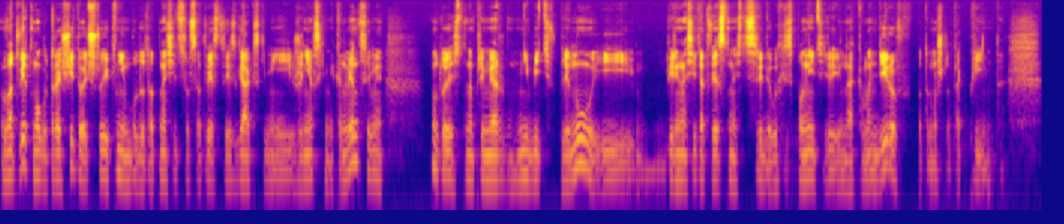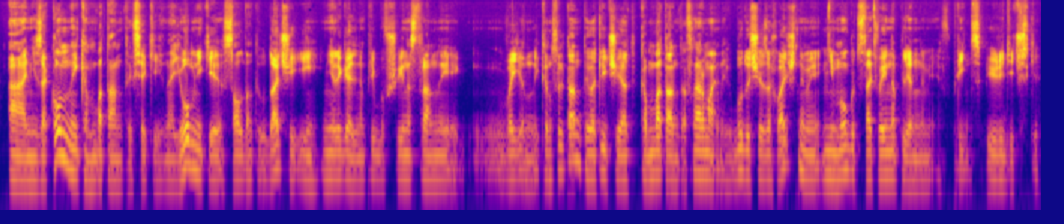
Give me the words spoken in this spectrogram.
В ответ могут рассчитывать, что и к ним будут относиться в соответствии с Гаагскими и Женевскими конвенциями, ну, то есть, например, не бить в плену и переносить ответственность с рядовых исполнителей на командиров, потому что так принято. А незаконные комбатанты, всякие наемники, солдаты удачи и нелегально прибывшие иностранные военные консультанты, в отличие от комбатантов нормальных, будучи захваченными, не могут стать военнопленными, в принципе, юридически.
